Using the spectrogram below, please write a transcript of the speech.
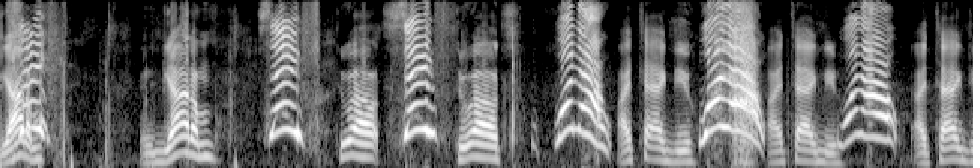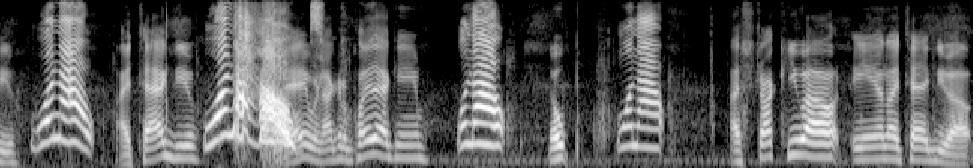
got him. Safe. Got him. Safe. Two outs. Safe. Two outs. One out. I tagged you. One out. I tagged you. One out. I tagged you. One out. I tagged you. One out. Hey, we're not gonna play that game. One out. Nope. One out. I struck you out and I tagged you out.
